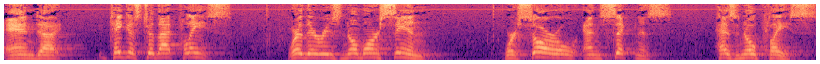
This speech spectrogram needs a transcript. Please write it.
And uh, take us to that place where there is no more sin, where sorrow and sickness has no place,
